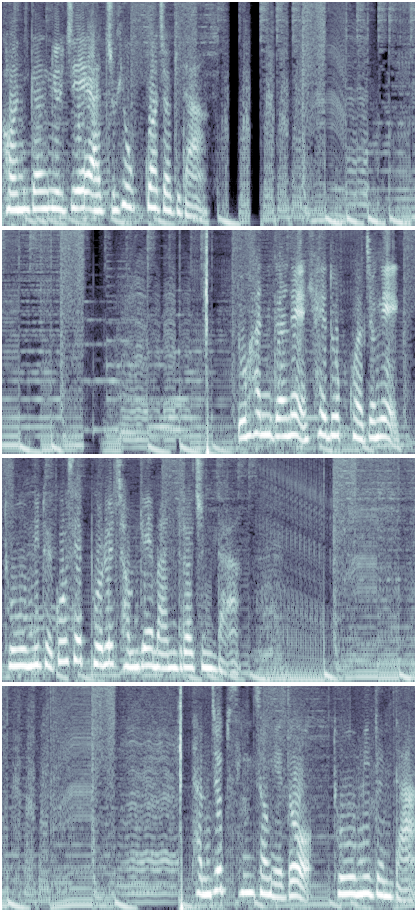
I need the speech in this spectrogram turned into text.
건강 유지에 아주 효과적이다. 또한 간의 해독 과정에 도움이 되고 세포를 젊게 만들어준다. 담즙 생성에도 도움이 된다.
